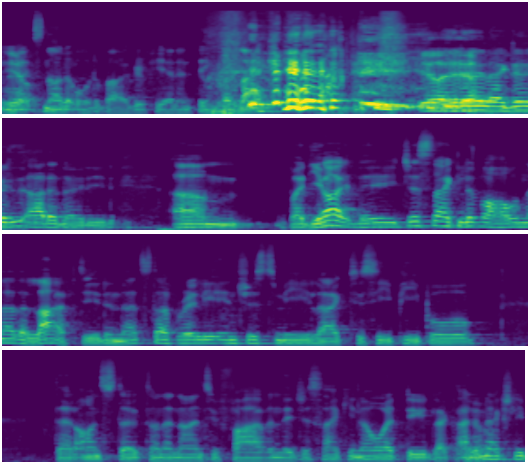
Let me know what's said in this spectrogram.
No, Yeah. it's not an autobiography. I don't think. But like, yeah, you yeah. know, like I don't know, dude. Um, but yeah, they just like live a whole nother life, dude, and that stuff really interests me. Like to see people that aren't stoked on a nine to five, and they're just like, you know what, dude, like I don't actually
